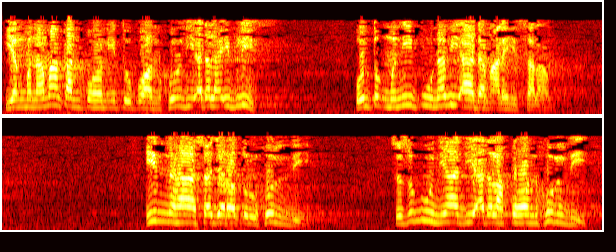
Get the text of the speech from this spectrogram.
Yang menamakan pohon itu pohon khuldi adalah iblis untuk menipu Nabi Adam alaihissalam. Inha sajaratul khuldi. Sesungguhnya dia adalah pohon khuldi,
